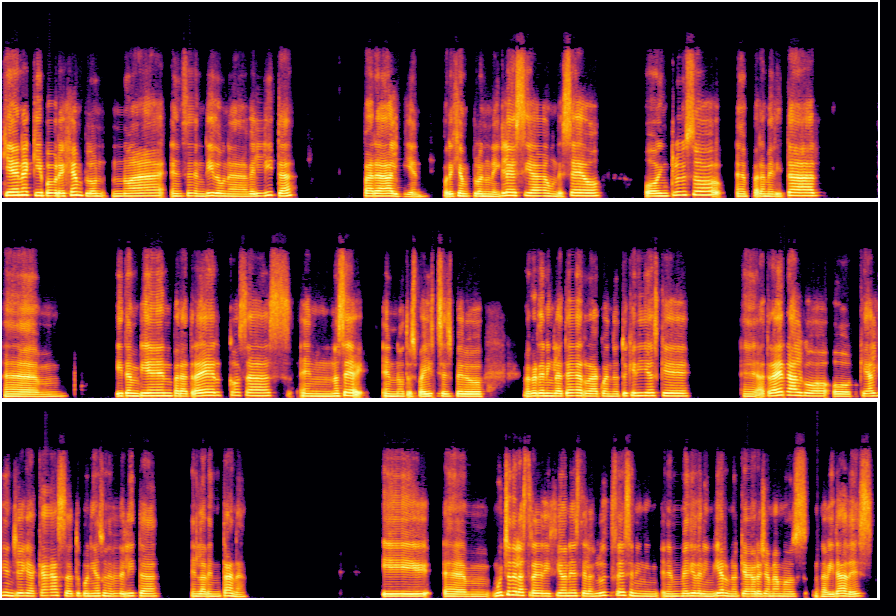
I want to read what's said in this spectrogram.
¿Quién aquí, por ejemplo, no ha encendido una velita para alguien? Por ejemplo, en una iglesia, un deseo, o incluso eh, para meditar, y también para traer cosas en, no sé, en otros países, pero me acuerdo en Inglaterra, cuando tú querías que eh, atraer algo o que alguien llegue a casa, tú ponías una velita en la ventana. Y em, muchas de las tradiciones de las luces en, el medio del invierno, que ahora llamamos Navidades,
